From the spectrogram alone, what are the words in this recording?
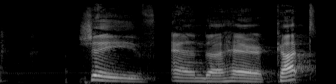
Shave and a haircut.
